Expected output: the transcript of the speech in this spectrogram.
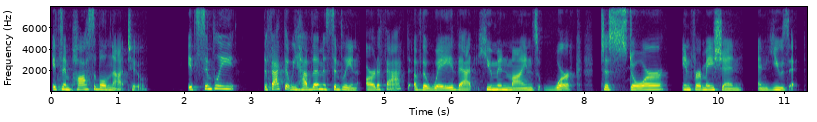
It's impossible not to. It's simply the fact that we have them is simply an artifact of the way that human minds work to store information and use it.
